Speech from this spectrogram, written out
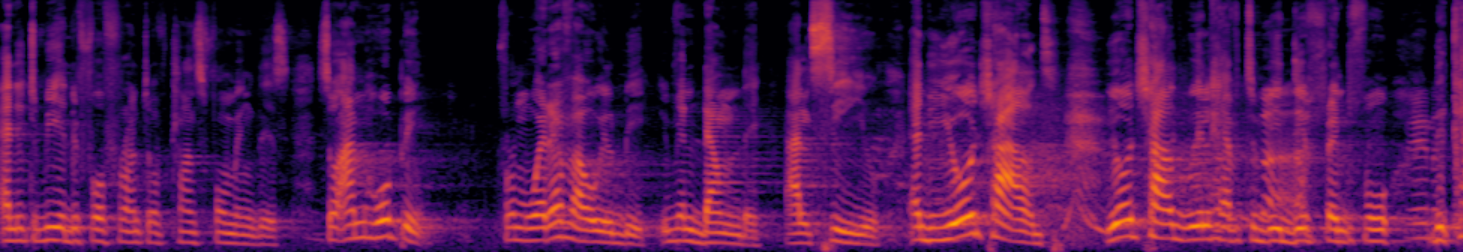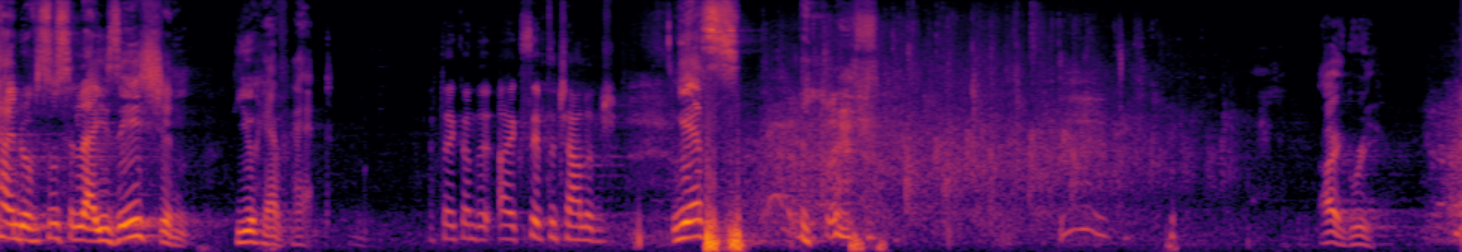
and it to be at the forefront of transforming this. So I'm hoping from wherever I will be, even down there, I'll see you. And your child, your child will have to be different for the kind of socialization you have had. I take on the, I accept the challenge. Yes. I agree.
